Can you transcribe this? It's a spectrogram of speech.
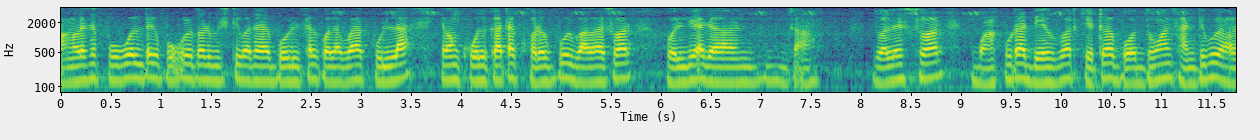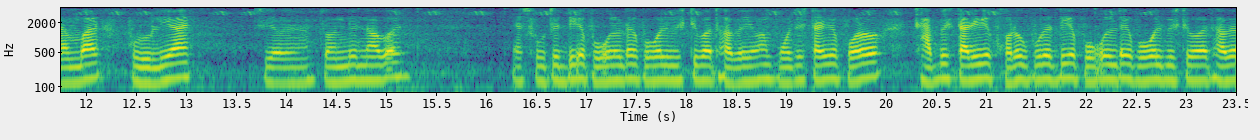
বাংলাদেশে প্রবল থেকে প্রবলতর বৃষ্টিপাত হবে বরিশাল, কলাপাড়া, খুলনা এবং কলকাতা, খড়গপুর বালাসর হলদিয়া যা জলেশ্বর, বাঁকুড়া, দেওঘর, কেটোয়া, বর্ধমান, শান্তিপুর, আরামবাগ, পুরুলিয়া চন্দননগর সূর্যের দিকে প্রবল থেকে প্রবল বৃষ্টিপাত হবে এবং পঁচিশ তারিখের পরও ছাব্বিশ তারিখে খড়গপুরের দিকে প্রবল থেকে প্রবল বৃষ্টিপাত হবে।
